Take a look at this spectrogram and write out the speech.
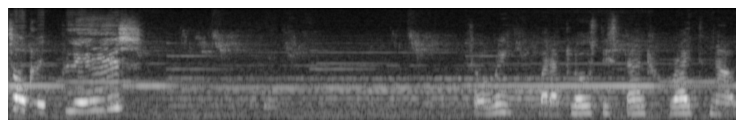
Chocolate, please. Sorry, but I close this stand right now.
